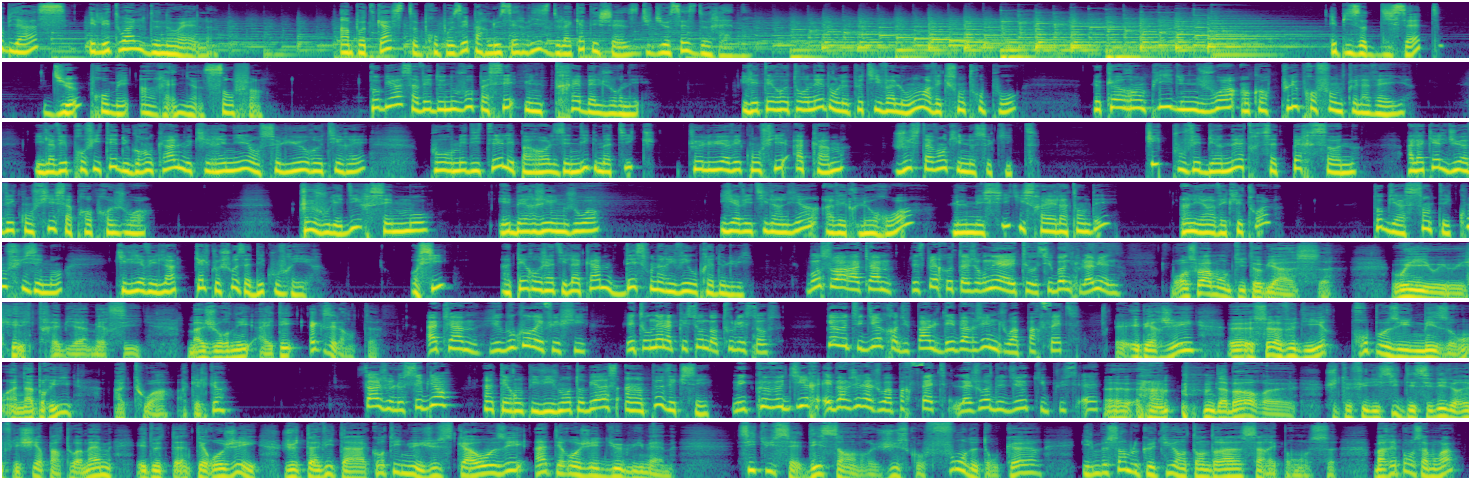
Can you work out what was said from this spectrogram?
Tobias et l'étoile de Noël. Un podcast proposé par le service de la catéchèse du diocèse de Rennes. Épisode 17. Dieu promet un règne sans fin. Tobias avait de nouveau passé une très belle journée. Il était retourné dans le petit vallon avec son troupeau, le cœur rempli d'une joie encore plus profonde que la veille. Il avait profité du grand calme qui régnait en ce lieu retiré pour méditer les paroles énigmatiques que lui avait confiées Akam juste avant qu'il ne se quitte. Qui pouvait bien être cette personne à laquelle Dieu avait confié sa propre joie? Que voulaient dire ces mots? Héberger une joie? Y avait-il un lien avec le roi, le Messie qu'Israël attendait? Un lien avec l'étoile? Tobias sentait confusément qu'il y avait là quelque chose à découvrir. Aussi, interrogea-t-il Akam dès son arrivée auprès de lui. Bonsoir Akam, j'espère que ta journée a été aussi bonne que la mienne. Bonsoir mon petit Tobias. Oui, oui, oui, très bien, merci. Ma journée a été excellente. Akam, j'ai beaucoup réfléchi. J'ai tourné la question dans tous les sens. Que veux-tu dire quand tu parles d'héberger une joie parfaite? Héberger, euh, cela veut dire proposer une maison, un abri, à toi, à quelqu'un. Ça, je le sais bien. Interrompit vivement Tobias, un peu vexé. Mais que veut dire héberger la joie parfaite, la joie de Dieu qui plus est euh, D'abord, euh, je te félicite d'essayer de réfléchir par toi-même et de t'interroger. Je t'invite à continuer jusqu'à oser interroger Dieu lui-même. Si tu sais descendre jusqu'au fond de ton cœur, il me semble que tu entendras sa réponse. Ma réponse à moi?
